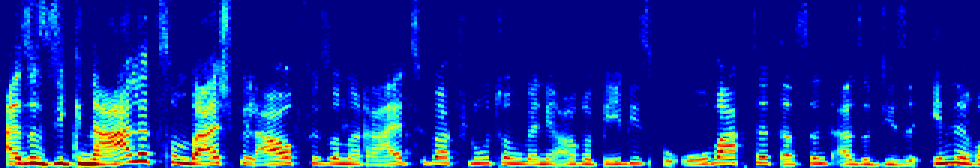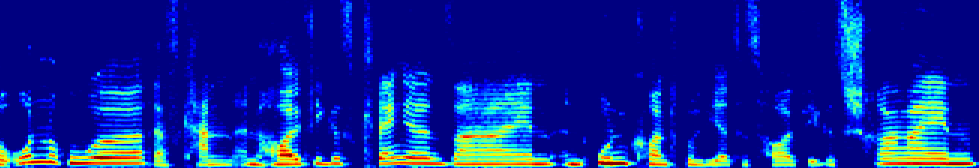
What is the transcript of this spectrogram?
Also Signale zum Beispiel auch für so eine Reizüberflutung, wenn ihr eure Babys beobachtet, das sind also diese innere Unruhe, das kann ein häufiges Quengeln sein, ein unkontrolliertes häufiges Schreien,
